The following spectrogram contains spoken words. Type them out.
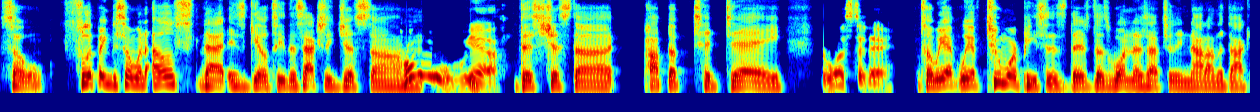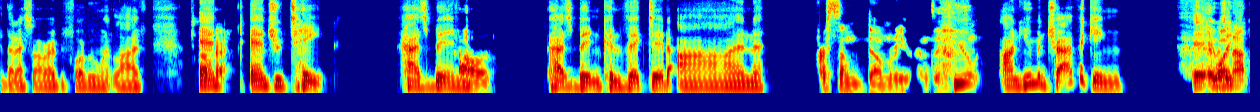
So flipping to someone else that is guilty this actually just um Ooh, yeah, this just uh popped up today. It was today. So we have we have two more pieces there's there's one that's actually not on the docket that i saw right before we went live and Okay. andrew tate has been Oh, has been convicted on for some dumb reason. hu- on human trafficking it, it was well, a not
